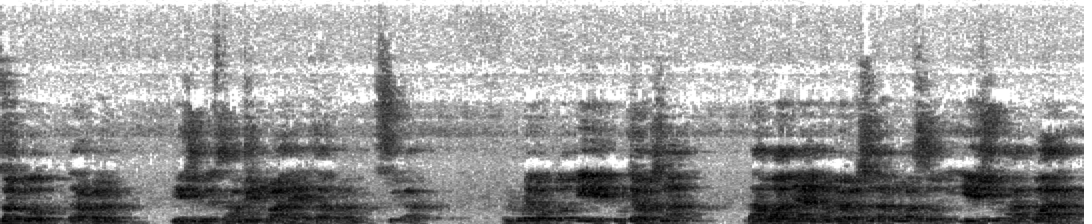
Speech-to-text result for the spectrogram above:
जगतो तर आपण येशू ख्रिस्त हा मेंढपाळ आहे याचा आपण स्वीकार पण पुढे बघतो की पुढच्या वचनात दहावा अध्याय नवव्या वचनात आपण वाचतो की येशू हा द्वार आहे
